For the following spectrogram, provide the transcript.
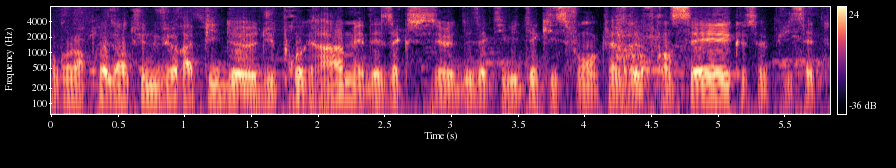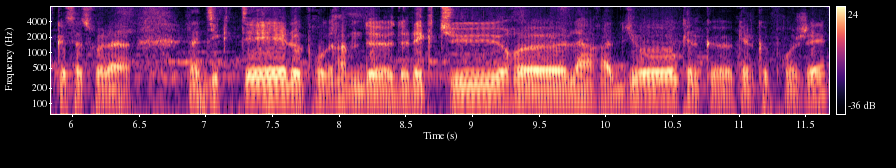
Donc on leur présente une vue rapide euh, du programme et des, activités qui se font en classe de français, que ça puisse que ça soit la, dictée, le programme de, lecture, la radio, quelques projets.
